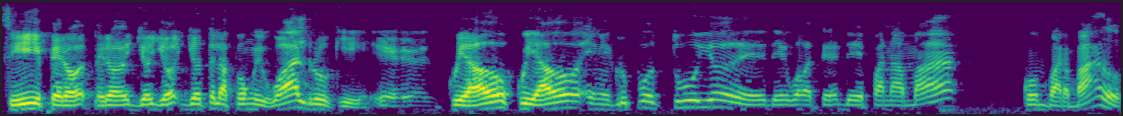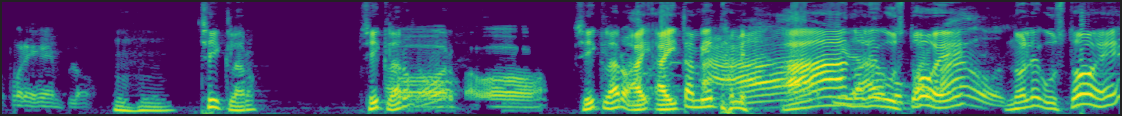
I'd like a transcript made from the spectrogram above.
Sí, pero, pero yo, yo, yo te la pongo igual, Rookie. Eh, cuidado, cuidado en el grupo tuyo de, de, de, Panamá con Barbados, por ejemplo. Sí, claro. Sí, claro. Por favor. Sí, claro. Ahí, ahí también. también. Ah, ah no le gustó, ¿eh? No le gustó, ¿eh?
